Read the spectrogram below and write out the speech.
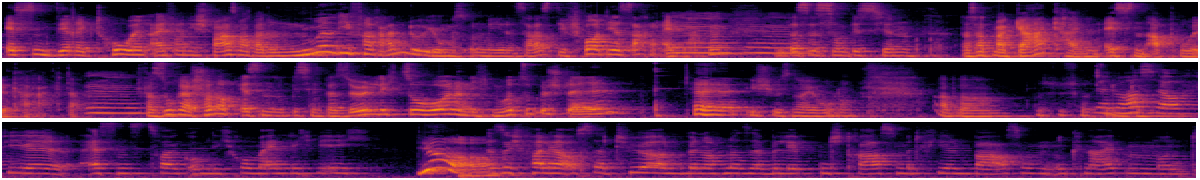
Essen direkt holen einfach nicht Spaß macht, weil du nur Lieferando-Jungs und Mädels hast, die vor dir Sachen einpacken. Und das ist so ein bisschen, das hat mal gar keinen Essen-Abhol-Charakter. Ich versuche ja schon noch Essen so ein bisschen persönlich zu holen und nicht nur zu bestellen. Issues neue Wohnung. Aber das ist halt Ja, so du hast ja auch viel Essenszeug um dich rum, ähnlich wie ich. Ja. Also ich falle ja aus der Tür und bin auf einer sehr belebten Straße mit vielen Bars und, Kneipen und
